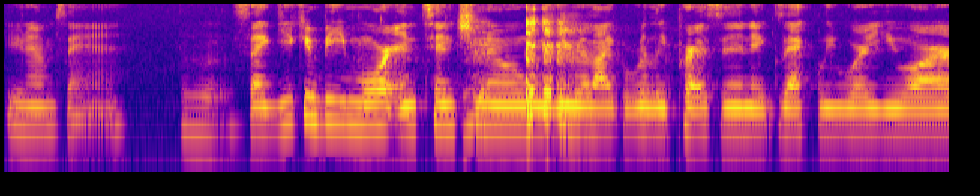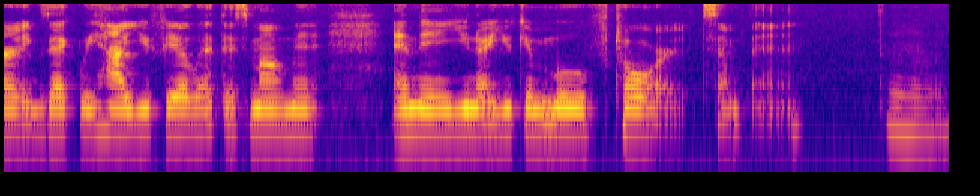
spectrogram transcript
you know what i'm saying Mm. It's like you can be more intentional when you're like really present, exactly where you are, exactly how you feel at this moment, and then you know you can move toward something. Mhm.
